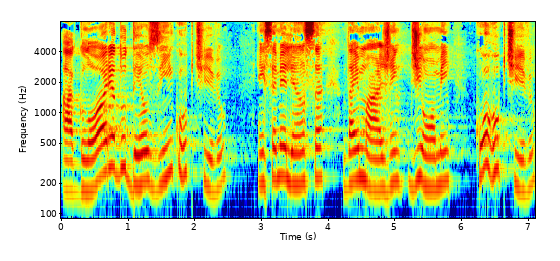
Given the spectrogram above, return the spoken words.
a glória do Deus incorruptível em semelhança da imagem de homem corruptível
